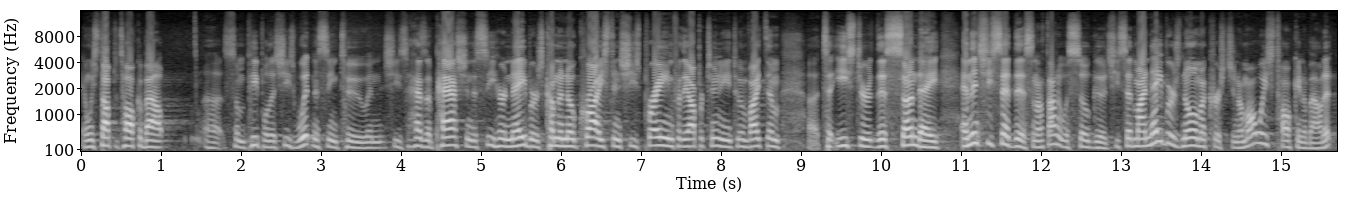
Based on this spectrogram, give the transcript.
And we stopped to talk about uh, some people that she's witnessing to, and she has a passion to see her neighbors come to know Christ, and she's praying for the opportunity to invite them uh, to Easter this Sunday. And then she said this, and I thought it was so good. She said, My neighbors know I'm a Christian, I'm always talking about it.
